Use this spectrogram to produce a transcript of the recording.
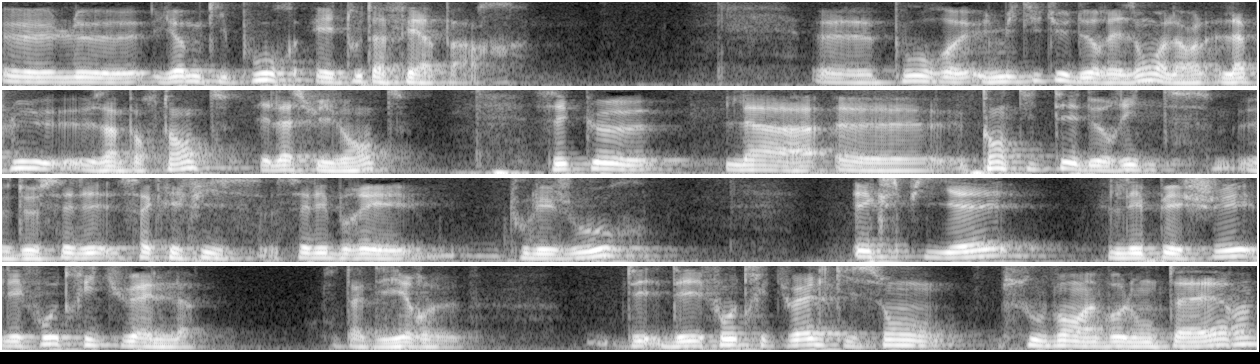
euh, le Yom Kippour est tout à fait à part. Euh, pour une multitude de raisons. Alors, la plus importante est la suivante, c'est que la euh, quantité de rites, de sacrifices célébrés tous les jours expiait les péchés, les fautes rituelles, c'est-à-dire euh, des, fautes rituelles qui sont souvent involontaires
